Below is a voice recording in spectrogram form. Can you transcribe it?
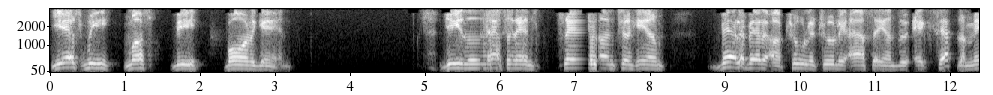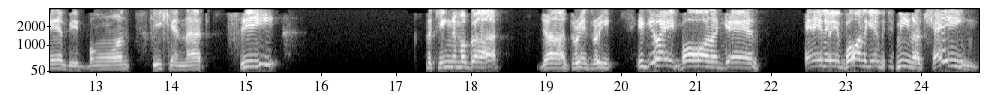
Yes, we must be born again. Jesus answered and said unto him, Better, better, or truly, truly, I say unto you, except a man be born, he cannot see the kingdom of God. John 3 and 3. If you ain't born again, and ain't born again mean a change,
